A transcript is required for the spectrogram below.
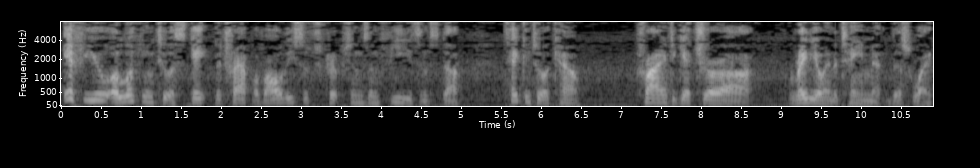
if you are looking to escape the trap of all these subscriptions and fees and stuff, take into account trying to get your uh, radio entertainment this way.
